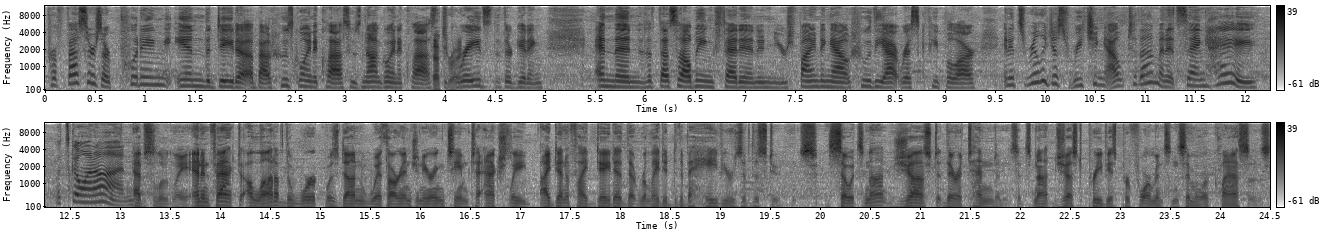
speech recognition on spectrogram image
professors are putting in the data about who's going to class, who's not going to class, that's the right. grades that they're getting, and then that, that's all being fed in and you're finding out who the at-risk people are, and it's really just reaching out to them and it's saying, hey, what's going on? Absolutely, and in fact, a lot of the work was done with our engineering team to actually identify data that related to the behaviors of the students. So it's not just their attendance, it's not just previous performance in similar classes,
